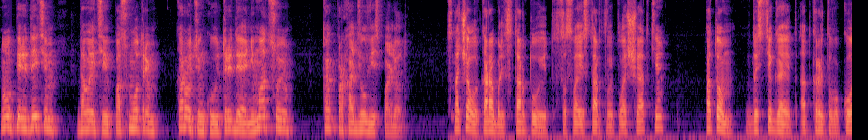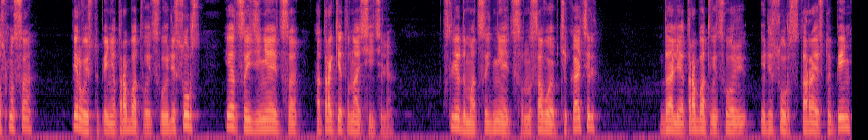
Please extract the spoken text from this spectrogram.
Но перед этим давайте посмотрим коротенькую 3D анимацию, как проходил весь полет. Сначала корабль стартует со своей стартовой площадки – Потом достигает открытого космоса. Первая ступень отрабатывает свой ресурс и отсоединяется от ракетоносителя. Следом отсоединяется носовой обтекатель. Далее отрабатывает свой ресурс вторая ступень,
